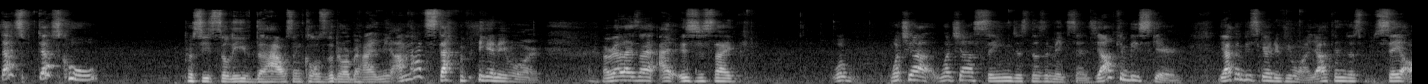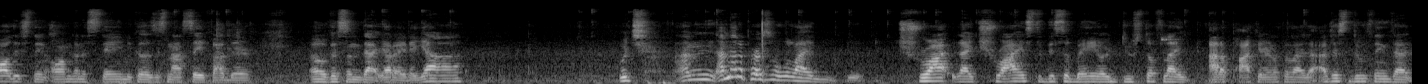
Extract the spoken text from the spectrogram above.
that's that's cool. Proceeds to leave the house and close the door behind me. I'm not stopping anymore. I realized I, I it's just like, what what y'all what y'all saying just doesn't make sense. Y'all can be scared. Y'all can be scared if you want. Y'all can just say all this thing. Oh, I'm gonna stay because it's not safe out there. Oh, this and that, yada yada yada. Which I'm I'm not a person who like try like tries to disobey or do stuff like out of pocket or nothing like that. I just do things that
